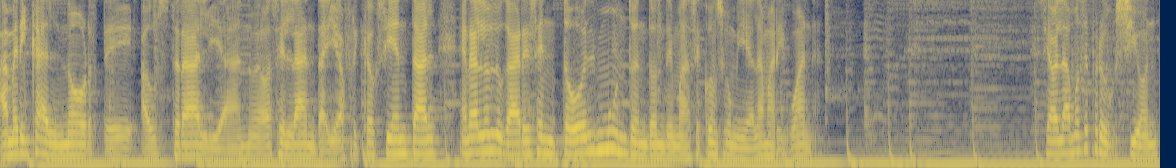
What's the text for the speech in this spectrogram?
América del Norte, Australia, Nueva Zelanda y África Occidental eran los lugares en todo el mundo en donde más se consumía la marihuana. Si hablamos de producción,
